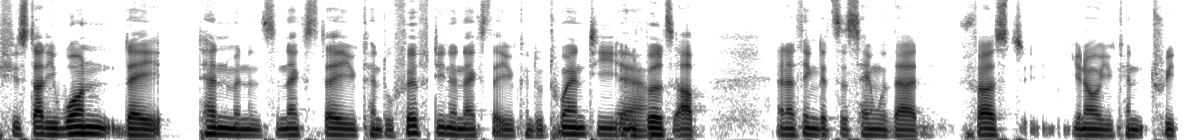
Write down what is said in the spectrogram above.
if you study one day 10 minutes, the next day you can do 15, the next day you can do 20 and it builds up. And I think that's the same with that. First, you know, you can treat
